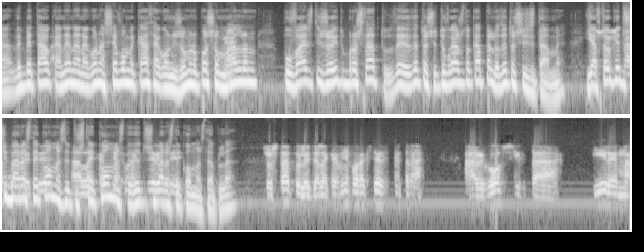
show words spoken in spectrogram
αγώνα. Δεν πετάω κανέναν αγώνα. Σέβομαι κάθε αγωνιζόμενο, πόσο Ναι. μάλλον που βάζει τη ζωή του μπροστά του. Δεν, δεν το, συ- του βγάζω το κάπελο, δεν το συζητάμε. Γι' αυτό Σωστά και τους το συμπαραστεκόμαστε. λέτε, Τους αλλά στεκόμαστε, καμιά φορά δεν τους ξέρετε- συμπαραστεκόμαστε απλά. Σωστά το λέτε, αλλά καμιά φορά ξέρετε με τα αργόσυρτα, ήρεμα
